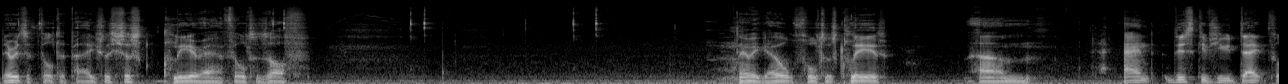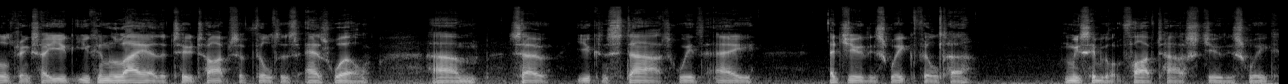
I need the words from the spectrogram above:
there is a filter page. Let's just clear our filters off. There we go, all filters cleared. Um, and this gives you date filtering, so you, you can layer the two types of filters as well. Um, so you can start with a, a due this week filter. And we see we've got five tasks due this week.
